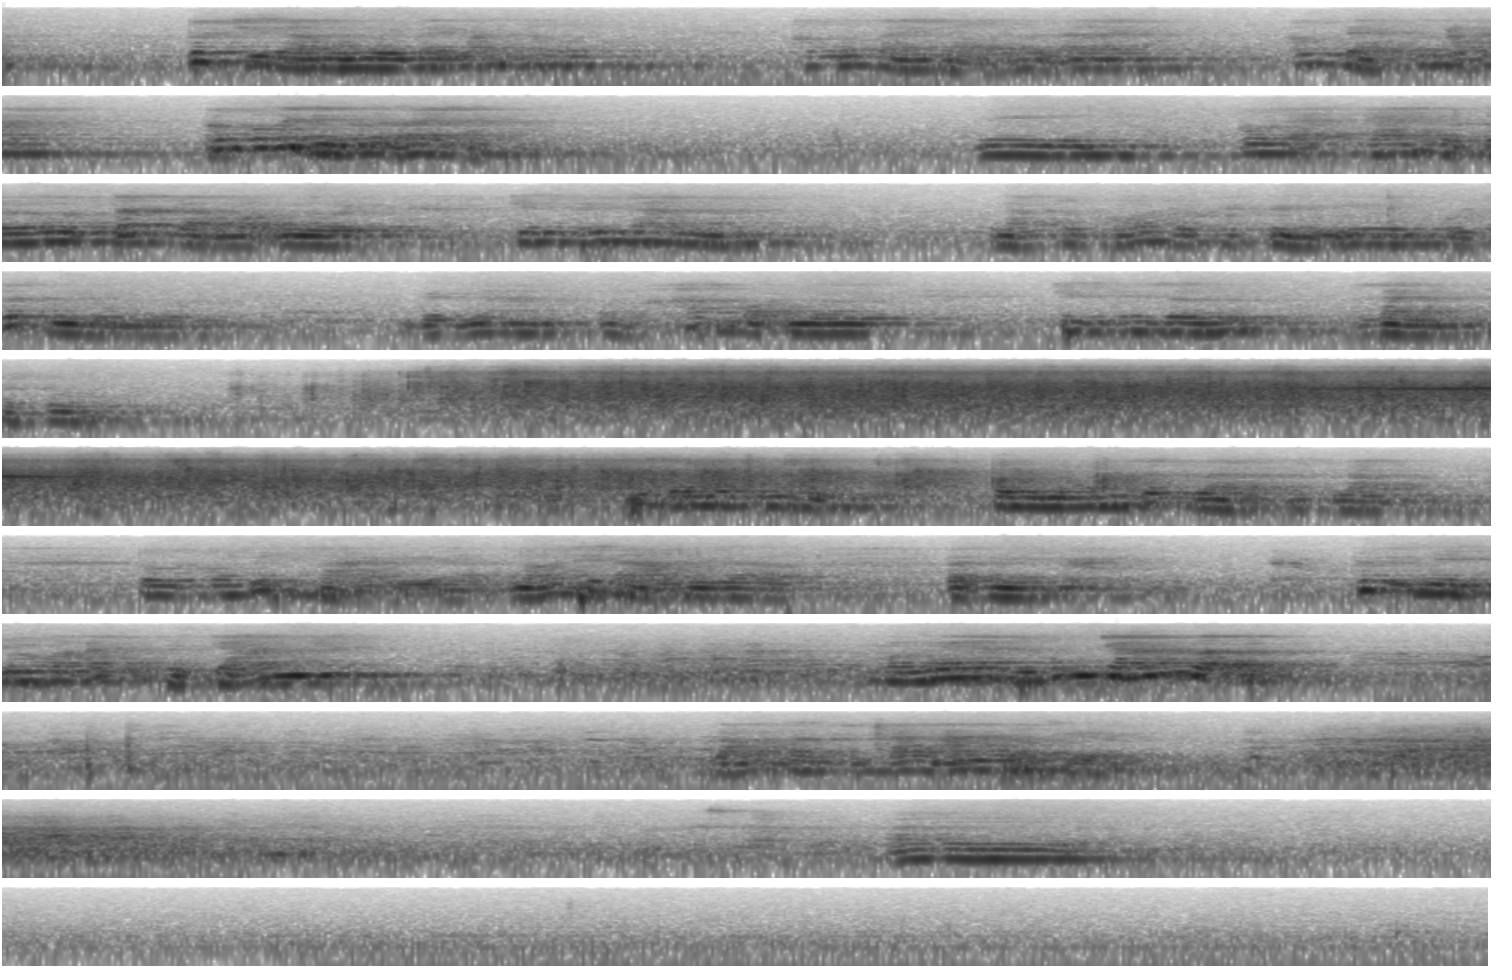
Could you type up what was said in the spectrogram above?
Tôi chỉ là một người may mắn thôi. Không có tài giỏi hơn ai không đẹp hơn ai không có cái gì hơn ai cả. Ừ, có lẽ cái mà tôi hơn tất cả mọi người trên thế gian này là tôi có được cái tình yêu của rất nhiều người Việt Nam ở khắp mọi nơi trên thế giới dành cho tôi. Thank you tôi nói rất là thật lòng tôi không biết phải ờ, nói thế nào bây giờ. Tại vì cứ tự nhiên tôi mãi cũng phải chán chứ. Mà nghe thì cũng chán vậy. Đó là đang ăn đó kìa. À,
